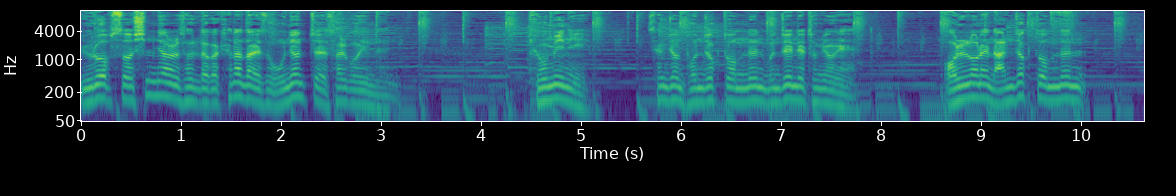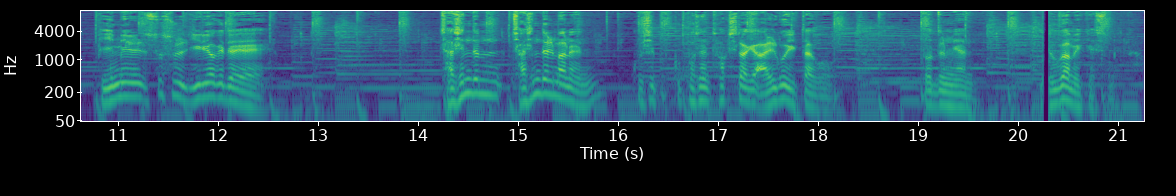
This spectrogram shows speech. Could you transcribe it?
유럽서 10년을 살다가 캐나다에서 5년째 살고 있는 교민이 생전 본 적도 없는 문재인 대통령의 언론에 난 적도 없는 비밀 수술 이력에 대해 자신들, 자신들만은 99% 확실하게 알고 있다고 떠들면 누가 믿겠습니까?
